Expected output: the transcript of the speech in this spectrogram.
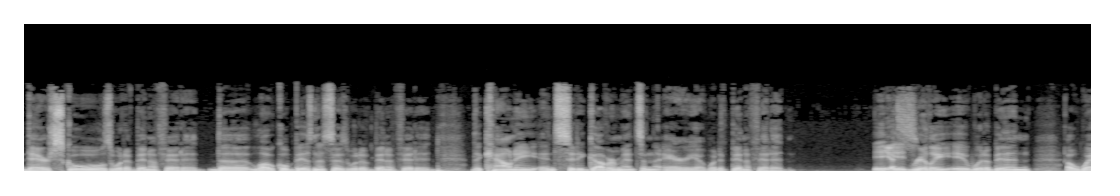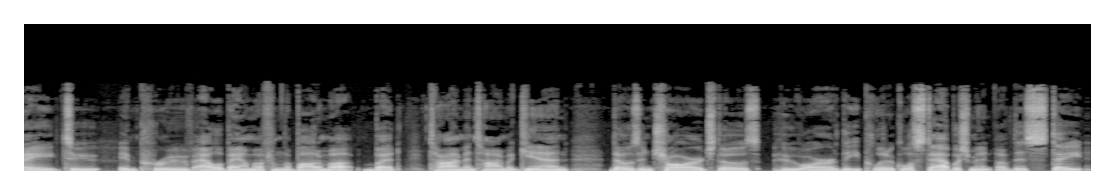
Their schools would have benefited. The local businesses would have benefited. The county and city governments in the area would have benefited. It, yes. it really it would have been a way to improve Alabama from the bottom up. But time and time again, those in charge, those who are the political establishment of this state,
